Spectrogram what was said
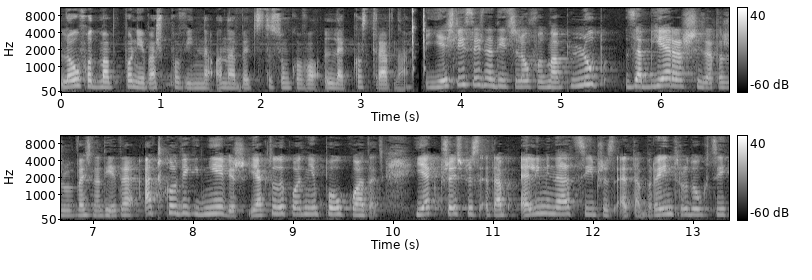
low FODMAP, ponieważ powinna ona być stosunkowo lekkostrawna. Jeśli jesteś na diecie low FODMAP lub zabierasz się za to, żeby wejść na dietę, aczkolwiek nie wiesz, jak to dokładnie poukładać, jak przejść przez etap eliminacji, przez etap reintrodukcji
